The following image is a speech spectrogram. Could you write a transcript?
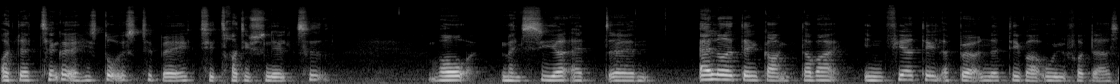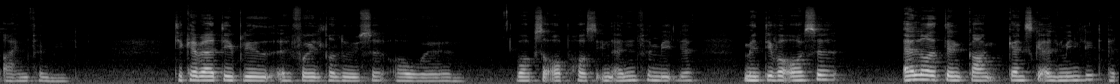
og der tænker jeg historisk tilbage til traditionel tid, hvor man siger, at øh, allerede dengang, der var en fjerdedel af børnene, det var uden for deres egen familie. Det kan være, at det er blevet øh, forældreløse og øh, vokser op hos en anden familie, men det var også allerede dengang ganske almindeligt, at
